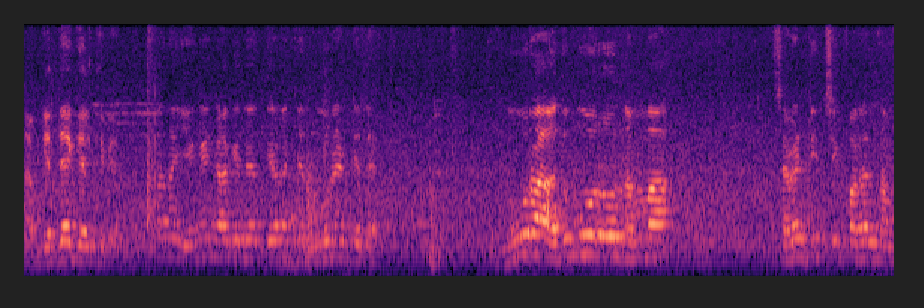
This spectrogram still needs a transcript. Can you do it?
ನಾವು ಗೆದ್ದೇ ಗೆಲ್ತೀವಿ. ಹೆಂಗೆ ಹೆಂಗಾಗಿದೆ ಅಂತ ಹೇಳೋಕ್ಕೆ ನೂರೆಂಟಿದೆ. ನೂರ ಹದಿಮೂರು ನಮ್ಮ ಸೆವೆಂಟಿ ಚೀಪರಲ್ಲಿ ನಮ್ಮ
